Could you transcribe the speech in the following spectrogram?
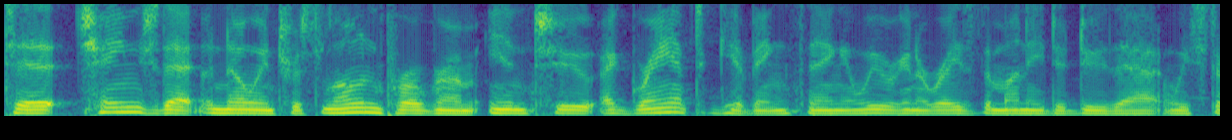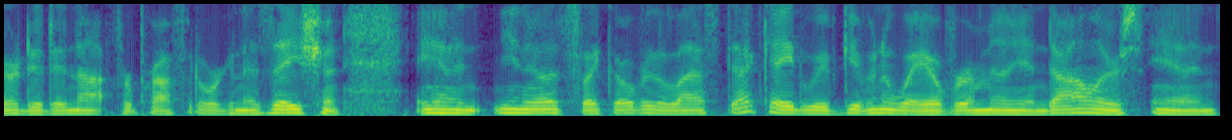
to change that no interest loan program into a grant giving thing, and we were going to raise the money to do that. And we started a not for profit organization. And, you know, it's like over the last decade, we've given away over a million dollars in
